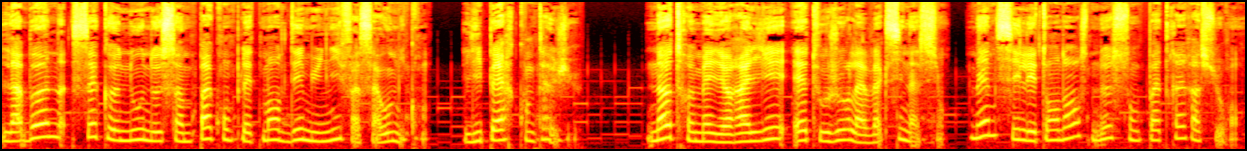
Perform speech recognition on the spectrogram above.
La bonne, c'est que nous ne sommes pas complètement démunis face à Omicron, l'hyper-contagieux. Notre meilleur allié est toujours la vaccination, même si les tendances ne sont pas très rassurantes.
